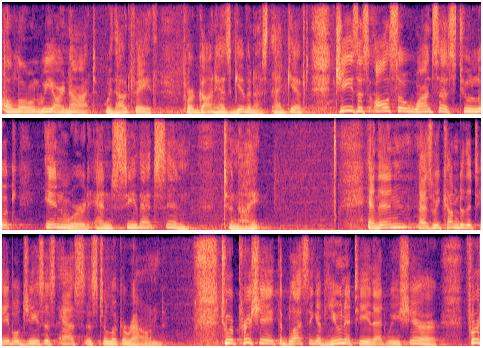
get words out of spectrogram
alone. We are not without faith, for God has given us that gift. Jesus also wants us to look inward and see that sin tonight And then, as we come to the table, Jesus asks us to look around, to appreciate the blessing of unity that we share. 1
